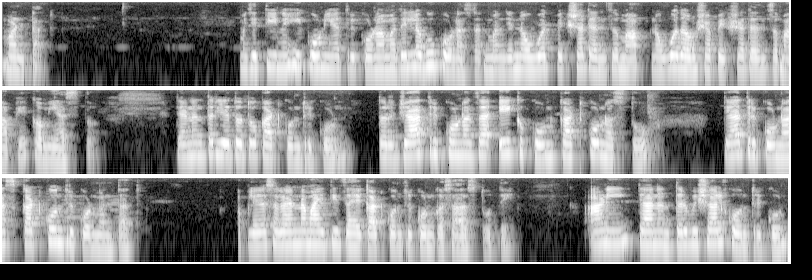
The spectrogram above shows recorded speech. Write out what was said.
म्हणतात. म्हणजे तीनही कोण या त्रिकोणामध्ये लघुकोण असतात? म्हणजे नव्वदपेक्षा त्यांचं माप नव्वद अंशापेक्षा त्यांचं माप हे कमी असतं. त्यानंतर येतो तो काटकोन त्रिकोण. तर ज्या त्रिकोणाचा एक कोण काटकोन असतो त्या त्रिकोणास काटकोन त्रिकोण म्हणतात. आपल्याला सगळ्यांना माहितीच आहे काटकोन त्रिकोण कसा असतो ते. आणि त्यानंतर विशाल कोण त्रिकोण.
